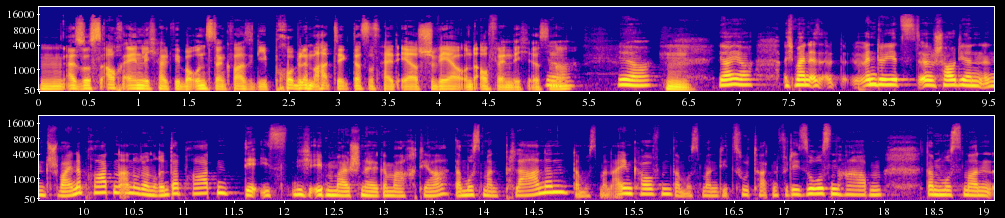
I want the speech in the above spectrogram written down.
Hm, also ist auch ähnlich halt wie bei uns dann quasi die Problematik, dass es halt eher schwer und aufwendig ist. Ja. Ne? Ja, hm. ja, ja. Ich meine, wenn du jetzt äh, schau dir einen Schweinebraten an oder einen Rinderbraten, der ist nicht eben mal schnell gemacht, ja. Da muss man planen, da muss man einkaufen, da muss man die Zutaten für die Soßen haben, dann muss man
